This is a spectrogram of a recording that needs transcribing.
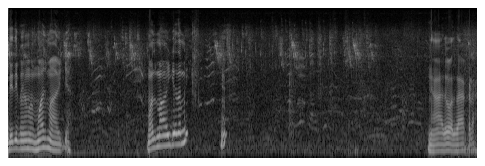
દીદીબેન અમારે મોજમાં આવી ગયા. મોજમાં આવી ગયા તમે? ના જો લાકડા.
